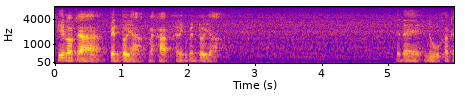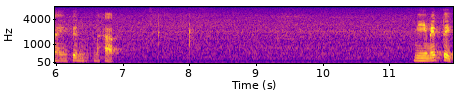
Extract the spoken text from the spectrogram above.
ที่เราจะเป็นตัวอย่างนะครับ อันนี้ก็เป็นตัวอย่าง จะได้ดูเข้าใจขึ้นนะครับ มีเมตริก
